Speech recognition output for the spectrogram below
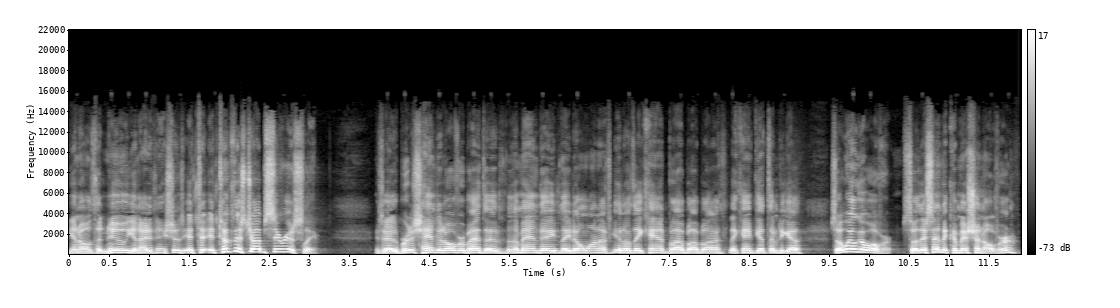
you know, the new United Nations, it, it took this job seriously. It said the British handed over by the, the mandate, they don't want to, you know, they can't, blah, blah, blah, they can't get them together. So we'll go over. So they send a commission over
